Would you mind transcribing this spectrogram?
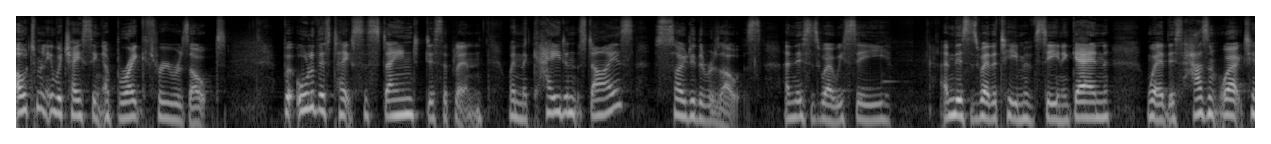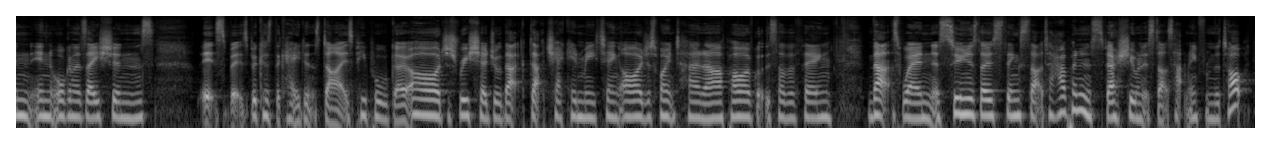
ultimately we're chasing a breakthrough result but all of this takes sustained discipline. When the cadence dies so do the results. And this is where we see and this is where the team have seen again where this hasn't worked in in organizations it's it's because the cadence dies. People go, oh, just reschedule that that check-in meeting. Oh, I just won't turn up. Oh, I've got this other thing. That's when, as soon as those things start to happen, and especially when it starts happening from the top,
